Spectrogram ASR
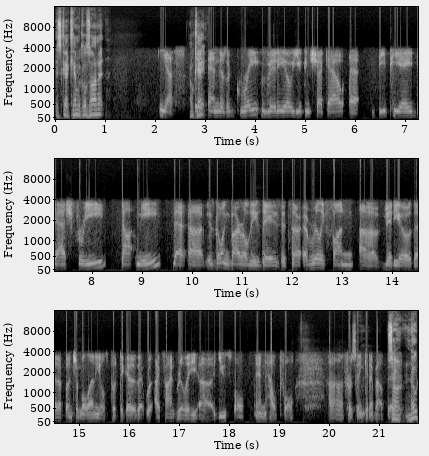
It's got chemicals on it. Yes. Okay. It- and there's a great video you can check out at bpa-free.me that uh, is going viral these days. It's a, a really fun uh, video that a bunch of millennials put together that w- I find really uh, useful and helpful uh, for thinking about this. So no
